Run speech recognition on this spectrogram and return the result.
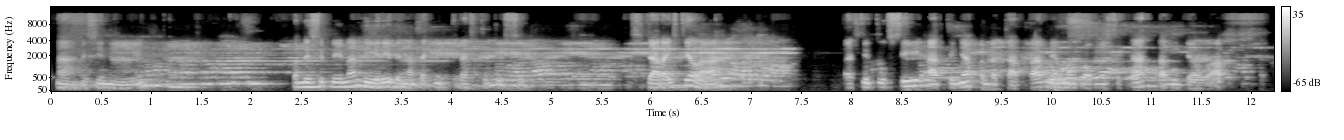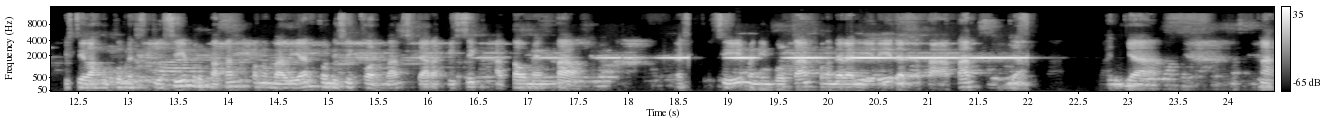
Nah, di sini pendisiplinan diri dengan teknik restitusi. Secara istilah, restitusi artinya pendekatan yang mempromosikan tanggung jawab. Istilah hukum restitusi merupakan pengembalian kondisi korban secara fisik atau mental. Restitusi menimbulkan pengendalian diri dan ketaatan yang panjang. Nah,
